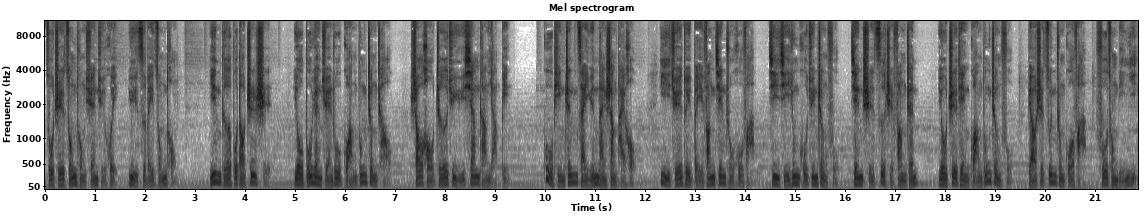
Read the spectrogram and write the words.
组织总统选举会，欲自为总统。因得不到支持，又不愿卷入广东政潮，稍后谪居于香港养病。顾品珍在云南上台后，一决对北方坚主护法。积极拥护军政府，坚持自治方针，又致电广东政府，表示尊重国法，服从民意。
